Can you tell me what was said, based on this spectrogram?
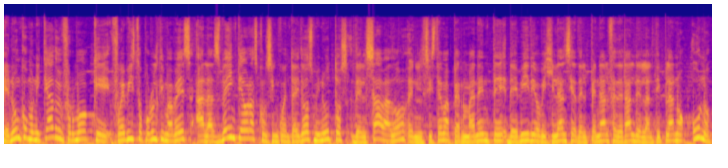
En un comunicado informó que fue visto por última vez a las 20 horas con 52 minutos del sábado en el sistema permanente de videovigilancia del Penal Federal del Altiplano 1.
